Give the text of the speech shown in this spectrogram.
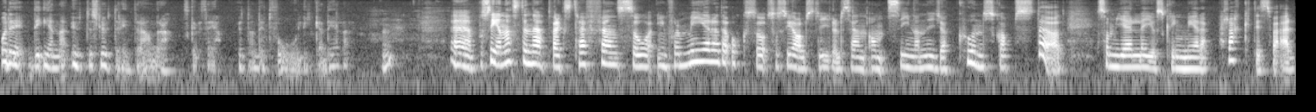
Och det, det ena utesluter inte det andra, ska vi säga. Utan det är två olika delar. Mm. Eh, på senaste nätverksträffen så informerade också Socialstyrelsen om sina nya kunskapsstöd som gäller just kring mera praktiskt vad är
